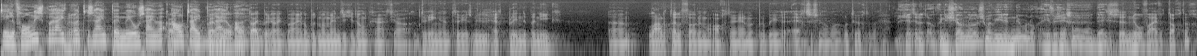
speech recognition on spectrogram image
telefonisch bereikbaar Ja. te zijn. Per mail zijn we Kijk, altijd per mail bereikbaar. altijd bereikbaar. En op het moment dat je dan krijgt, ja, dringend, er is nu echt blinde paniek. ehm, laat het telefoonnummer achter en we proberen echt zo snel mogelijk terug te bellen. We zetten het ook in de show notes, maar wil je het nummer nog even zeggen, eh, Het Dave? is eh, 085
